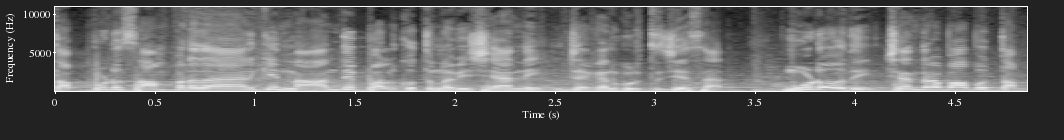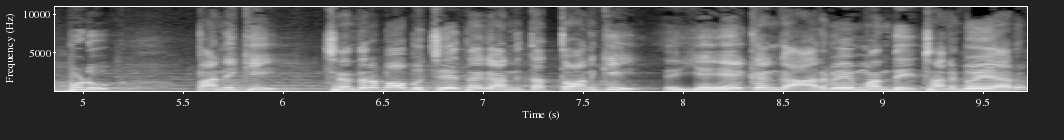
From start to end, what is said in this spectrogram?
తప్పుడు సాంప్రదాయానికి నాంది పలుకుతున్న విషయాన్ని జగన్ గుర్తు చేశారు. మూడవది చంద్రబాబు తప్పుడు పనికి చంద్రబాబు చేతగాని తత్వానికి ఏకంగా అరవై మంది చనిపోయారు.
